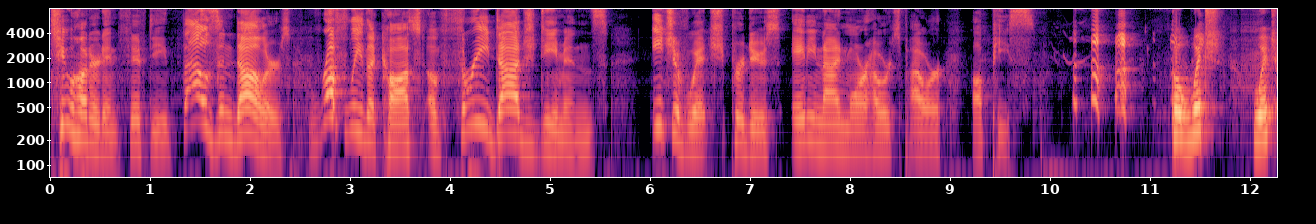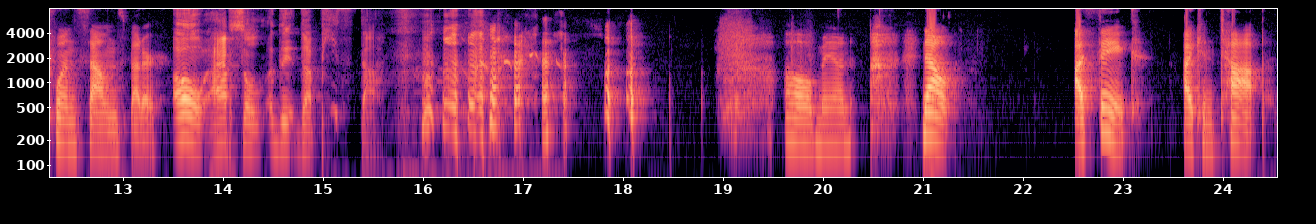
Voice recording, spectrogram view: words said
$250,000, roughly the cost of three Dodge Demons, each of which produce 89 more horsepower apiece. but which which one sounds better? Oh, absolutely. The, the Pista. Oh man. Now, I think I can top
